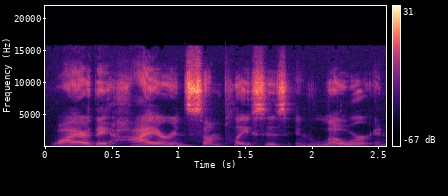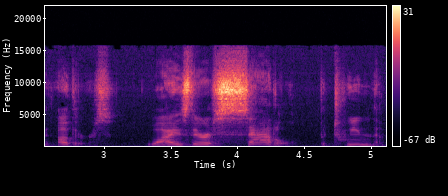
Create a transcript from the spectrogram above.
Why are they higher in some places and lower in others? Why is there a saddle between them?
